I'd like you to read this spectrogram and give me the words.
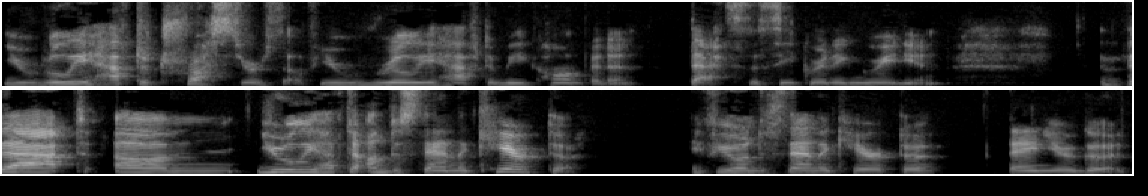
you really have to trust yourself. You really have to be confident. That's the secret ingredient that um, you really have to understand the character. If you understand the character, then you're good,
